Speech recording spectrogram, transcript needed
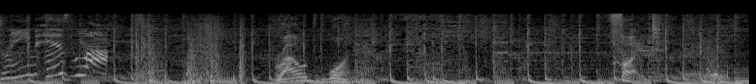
Stream is locked. Round one. Fight.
